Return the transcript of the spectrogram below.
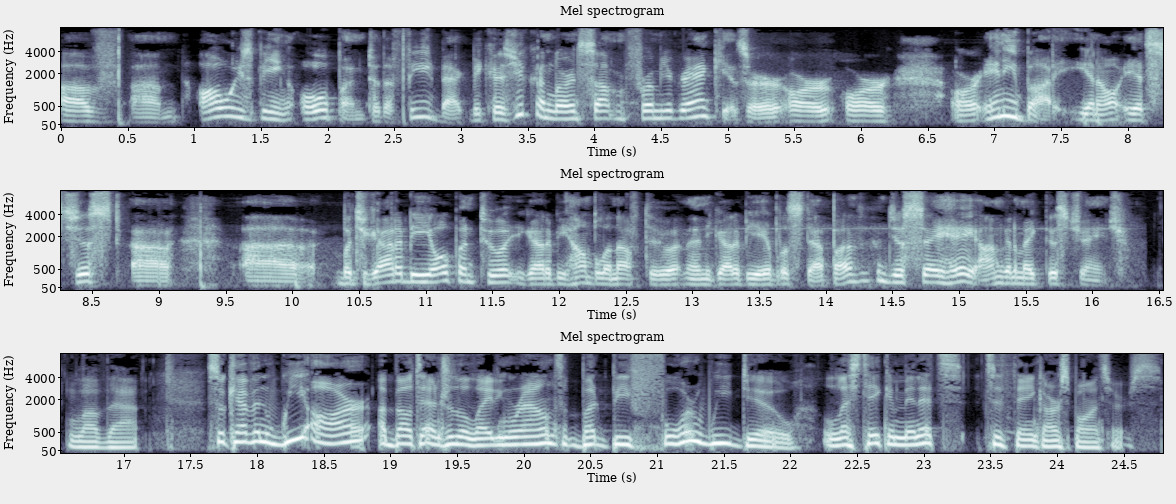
of um, always being open to the feedback because you can learn something from your grandkids or or or or anybody. You know, it's just. Uh, uh, but you got to be open to it. You got to be humble enough to it, and then you got to be able to step up and just say, "Hey, I'm going to make this change." Love that. So, Cevin, we are about to enter the lightning round, but before we do, let's take a minute to thank our sponsors.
